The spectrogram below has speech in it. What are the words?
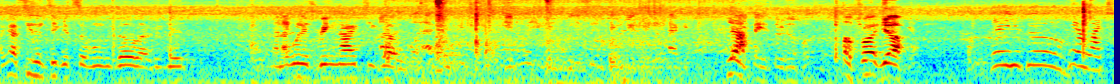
I got season tickets so when we go like we get and like when it's ring nights you go. Well, actually, you know, you can, when you see the ticket, you can get a package. Yeah. You pay 300 bucks. Up front, yeah. There you go. We don't like to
